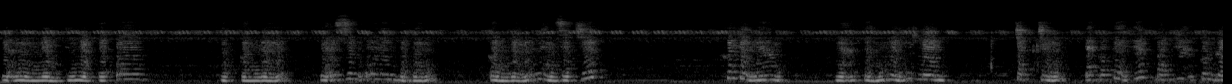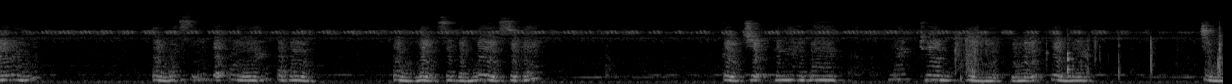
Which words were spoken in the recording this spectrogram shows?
lại lần mình theo một cái ô gặp con lớn đã dâng ô lên và bắn còn lớn làm giật chết. Không thể nào. Lão tấm người hét lên. Chắc chắn đã có kẻ khác bắn hạ con gái đó ông bác sĩ vỗ vai hắn và bảo ông nảy ra vấn đề rồi đấy câu chuyện thứ hai ba Mark Twain là người phụ nữ tiền nạo. Trong một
